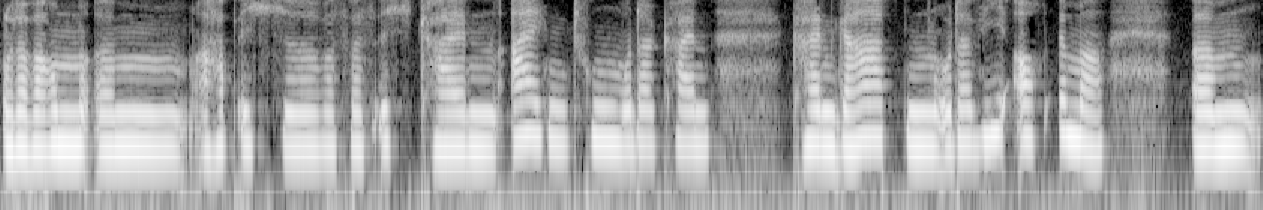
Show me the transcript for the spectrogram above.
oder warum ähm, habe ich, äh, was weiß ich, kein Eigentum oder kein, kein Garten oder wie auch immer. Ähm,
